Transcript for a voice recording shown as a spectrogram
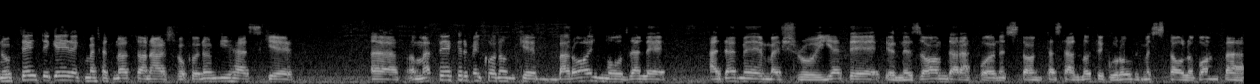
نکته دیگه که من خدمتتان عرض بکنم این هست که من فکر می‌کنم که برای موزل عدم مشروعیت نظام در افغانستان تسلط گروه مثل طالبان و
